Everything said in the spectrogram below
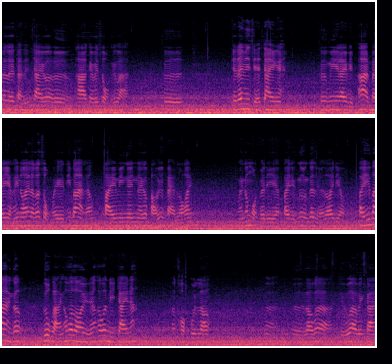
ก็เลยตัดสินใจว่าเออ พาแกไปส่งดีกว่า คือจะได้ไม่เสียใจไง คือมีอะไรผิดพลาดไปอย่างน้อยๆเราก็ส่งไปที่บ้านแล้ว ไปมีเงินในกระเป๋าอยู่แปดร้อยมันก็หมดพอดีไปถึงนู่นก็เหลือร้อยเดียว ไปที่บ้านก็ลูกหลานเขาก็รออยู่นะเขาก็ดีใจนะก็ขอบคุณเรา เราก็ถือว่าเป็นการ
